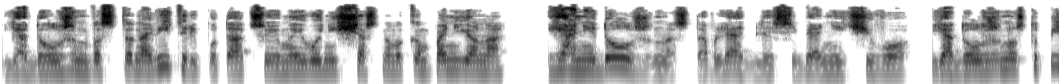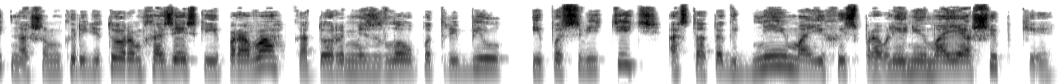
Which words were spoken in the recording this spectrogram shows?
Я должен восстановить репутацию моего несчастного компаньона. Я не должен оставлять для себя ничего. Я должен уступить нашим кредиторам хозяйские права, которыми злоупотребил, и посвятить остаток дней моих исправлению моей ошибки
